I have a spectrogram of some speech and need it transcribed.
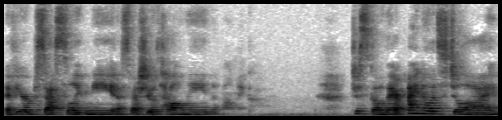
if you're obsessed like me, especially with Halloween, oh my god, just go there. I know it's July,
